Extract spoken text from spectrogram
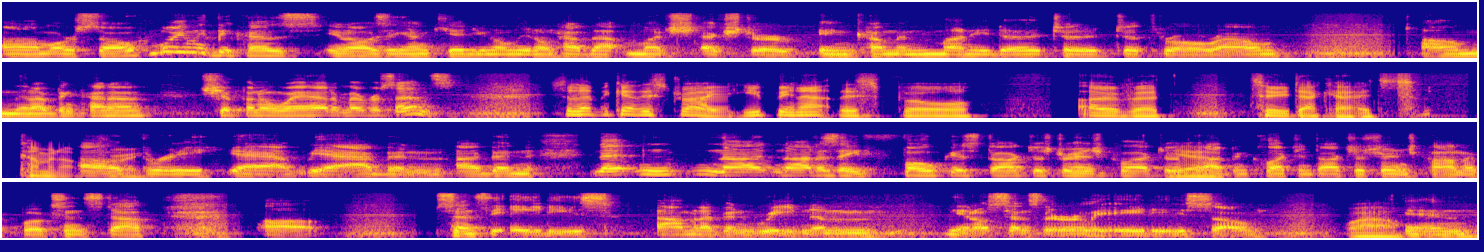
um, or so. Mainly because you know as a young kid you normally don't have that much extra income and money to to, to throw around. Um, and I've been kind of chipping away at them ever since. So let me get this straight. You've been at this for over two decades, coming up Oh, three. three. Yeah, yeah. I've been, I've been not not, not as a focused Doctor Strange collector, but I've been collecting Doctor Strange comic books and stuff uh, since the '80s, um, and I've been reading them, you know, since the early '80s. So, Wow. and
